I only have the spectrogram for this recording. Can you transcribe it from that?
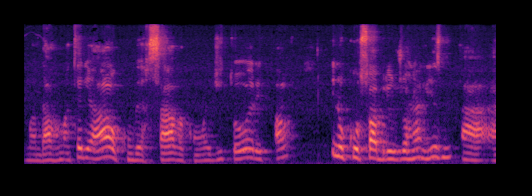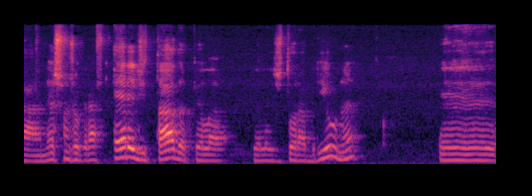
mandava material, conversava com o editor e tal. E no curso Abril de Jornalismo, a, a National Geographic era editada pela, pela editora Abril, né? É,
